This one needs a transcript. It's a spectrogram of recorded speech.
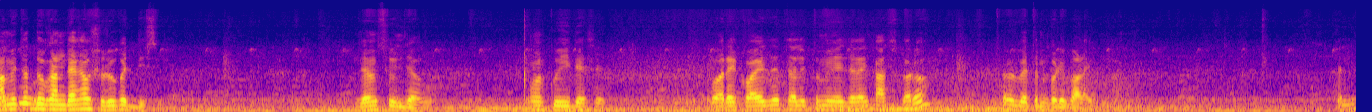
আমি। তো দোকান দেখাও শুরু করে দিছি। যে আমি চলে যাব। আমার কুই দেশে পরে কয় যে, তাহলে তুমি এই জায়গায় কাজ করো তবে বেতন করে বাড়াই তাহলে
